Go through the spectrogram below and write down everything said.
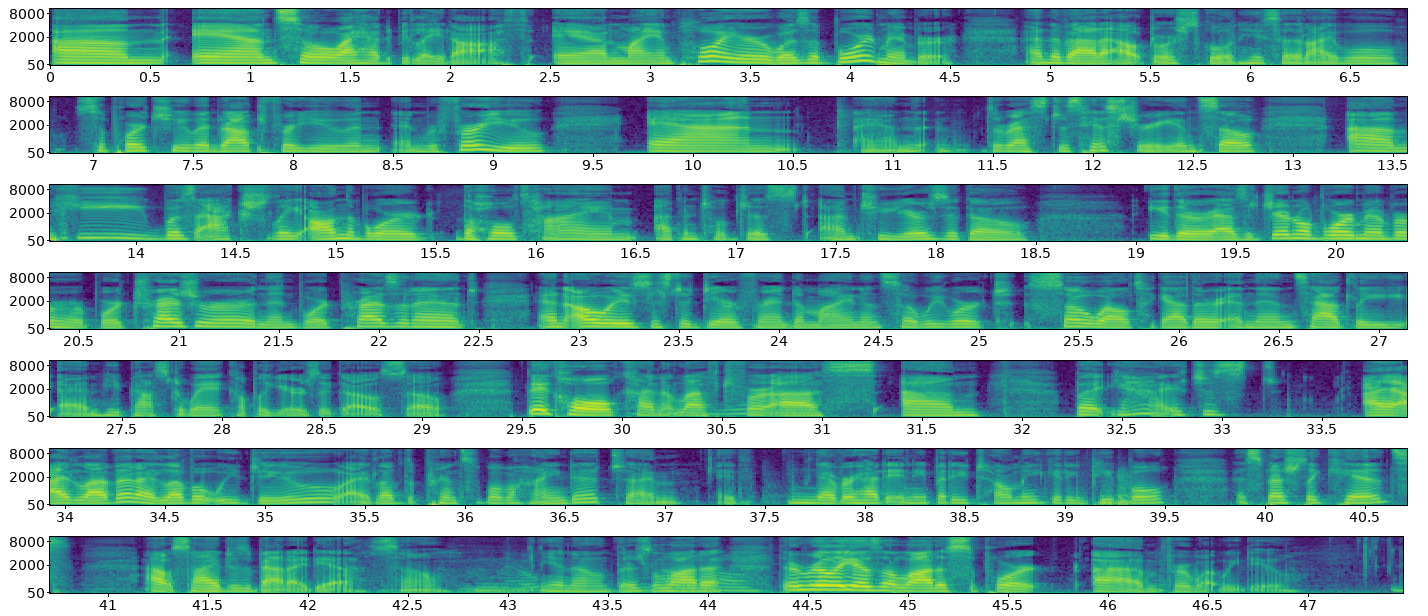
Um, and so I had to be laid off. And my employer was a board member at Nevada Outdoor School. And he said, I will support you and vouch for you and, and refer you. And and the rest is history. And so um, he was actually on the board the whole time up until just um, two years ago, either as a general board member or board treasurer and then board president, and always just a dear friend of mine. And so we worked so well together. And then sadly, um, he passed away a couple years ago. So big hole kind of left for us. Um, but yeah, it just. I, I love it. I love what we do. I love the principle behind it. I'm, I've never had anybody tell me getting people, especially kids, outside is a bad idea. So, Nope. you know, there's a lot of, there really is a lot of support um, for what we do.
